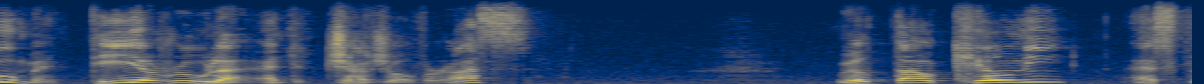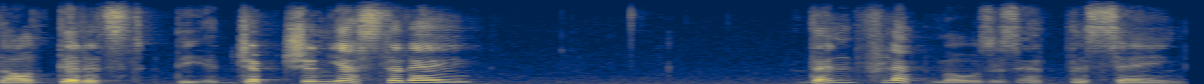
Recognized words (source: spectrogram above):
Who made thee a ruler and a judge over us? Wilt thou kill me, as thou didst the Egyptian yesterday? Then fled Moses at this saying,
